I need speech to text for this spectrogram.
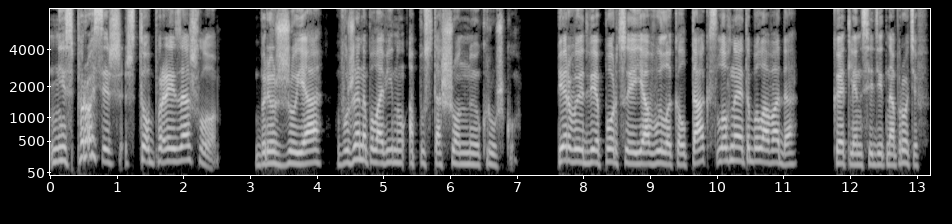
не спросишь, что произошло?» Брюзжу я в уже наполовину опустошенную кружку. Первые две порции я вылокал так, словно это была вода. Кэтлин сидит напротив,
